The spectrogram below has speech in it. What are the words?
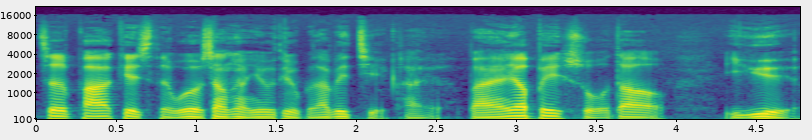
这 Podcast 我有上传 YouTube，它被解开了，本来要被锁到一月，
